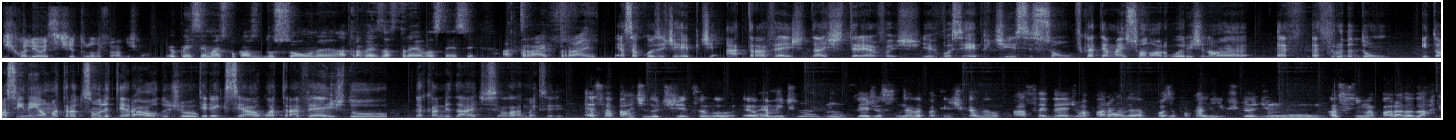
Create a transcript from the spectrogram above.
escolheu esse título no final dos contos? Eu pensei mais por causa do som, né? Através das trevas tem esse atrai, trai. Essa coisa de repetir através das trevas. E você repetir esse som. Fica até mais sonoro. O original é, é, é Through the Doom. Então, assim, nem é uma tradução literal do jogo. Teria que ser algo através do da calamidade, sei lá, como é que seria. Essa parte do título, eu realmente não, não vejo assim nada para criticar não. Passa a ideia de uma parada pós-apocalíptica, de um assim uma parada dark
